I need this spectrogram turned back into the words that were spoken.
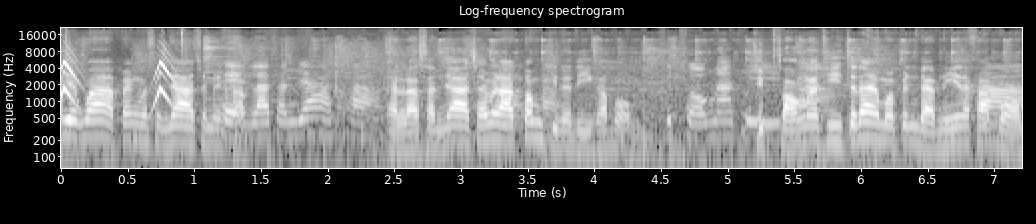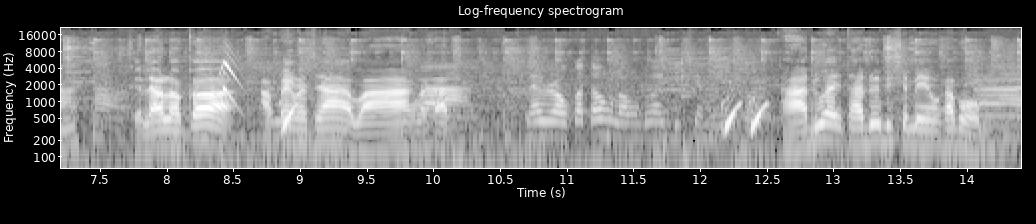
เรียกว่าแป้งลาซานญ่าใช่ไหมแผ่ครับ นลาซานญ่าค่ะ แผ่นลาซานญ่าใช้เวลาต้มกี่นาทีครับผม 12 นาที12นาทีจะได้มาเป็นแบบนี้นะครับผม ค่ะเสร็จแล้วเราก็เอาแป้งลาซานญ่าวางนะครับ วางแล้วเราก็ต้องลองด้วยบิชาเมลทาด้วยทาด้วยบิชาเมลครับผม ค่ะ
